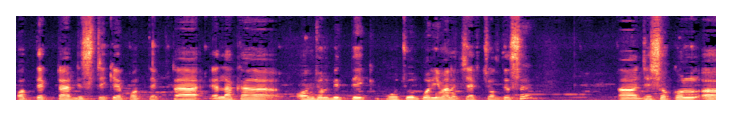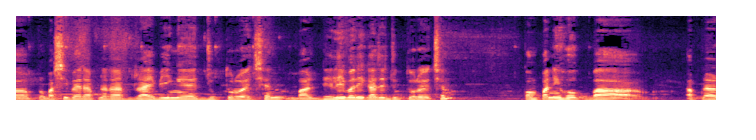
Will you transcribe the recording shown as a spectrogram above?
প্রত্যেকটা ডিস্ট্রিক্টে, প্রত্যেকটা এলাকা অঞ্চল ভিত্তিক প্রচুর পরিমাণে চেক চলতেছে। যে সকল প্রবাসী ভাইরা আপনারা ড্রাইভিংয়ে যুক্ত রয়েছেন বা ডেলিভারি কাজে যুক্ত রয়েছেন কোম্পানি হোক বা আপনার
